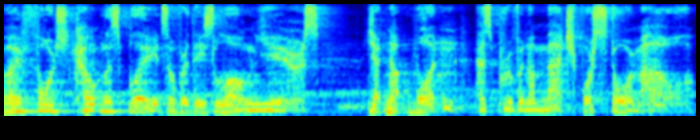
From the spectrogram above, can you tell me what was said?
I've forged countless blades over these long years, yet not one has proven a match for Stormhowl.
